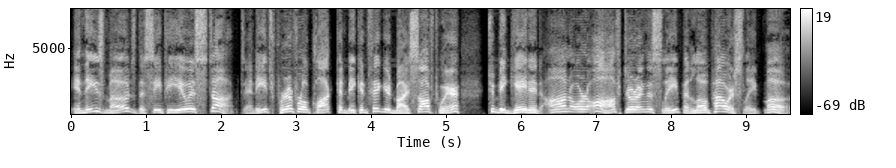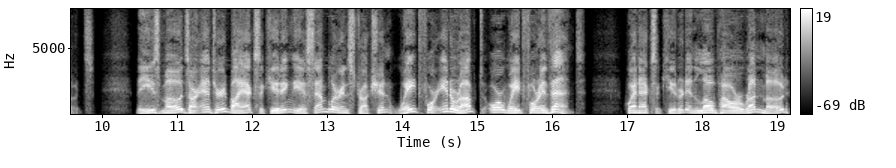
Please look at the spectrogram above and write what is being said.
In these modes, the CPU is stopped, and each peripheral clock can be configured by software to be gated on or off during the sleep and low-power sleep modes. These modes are entered by executing the assembler instruction wait for interrupt or wait for event. When executed in low-power run mode,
